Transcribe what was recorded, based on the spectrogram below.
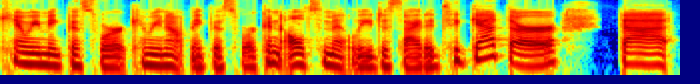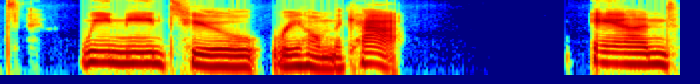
can we make this work? Can we not make this work? And ultimately decided together that we need to rehome the cat. And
